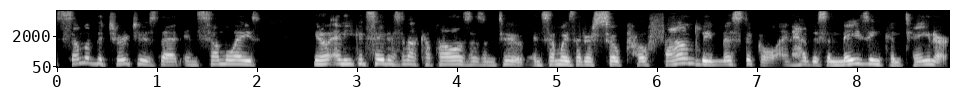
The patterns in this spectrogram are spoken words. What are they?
some of the churches that in some ways, you know, and you could say this about Catholicism too, in some ways that are so profoundly mystical and have this amazing container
